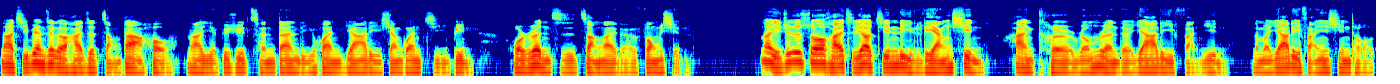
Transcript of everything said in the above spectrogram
那即便这个孩子长大后，那也必须承担罹患压力相关疾病或认知障碍的风险。那也就是说，孩子要经历良性和可容忍的压力反应，那么压力反应系统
